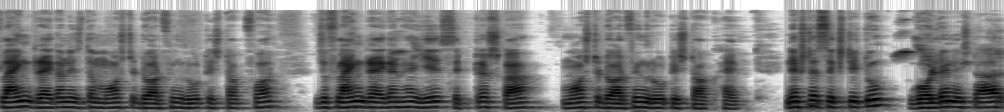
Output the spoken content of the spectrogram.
flying dragon is the most dwarfing rootstock for जो फ्लाइंग ड्रैगन है, ये सिट्रस का मोस्ट डॉर्फिंग रूट स्टॉक है। नेक्स्ट है sixty two golden star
